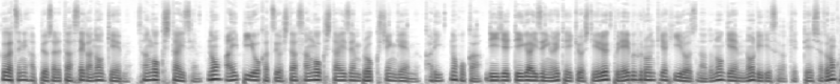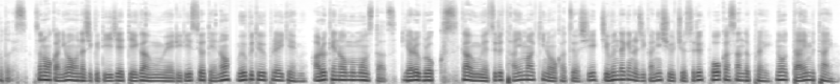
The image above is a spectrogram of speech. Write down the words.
9月に発表されたセガのゲーム三国志大戦の IP を活用した三国志大戦ブロックチェーンゲーム仮のほか DJT が以前より提供しているブレイブフロンティアヒーローズなどのゲームのリリースが決定したとのことです。その他には同じく DJT が運営リリース予定の Move to Play ゲームアルケノームモンスターズリアルブロックスが運営するタイマー機能を活用し自分だけの時間に集中するフォーカスプレイのダイムタイム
